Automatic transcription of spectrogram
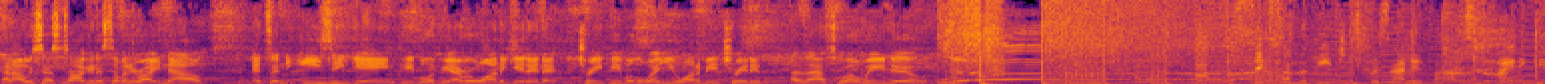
And I was just talking to somebody right now. It's an easy game, people, if you ever want to get in it. Treat people the way you want to be treated, and that's what we do. Six on the Beach is presented by Heineken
